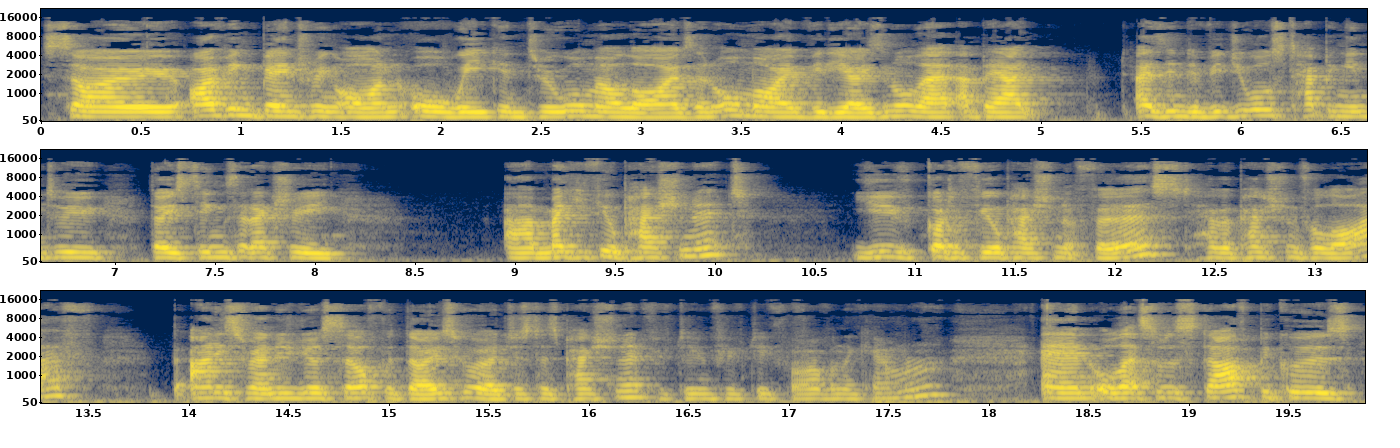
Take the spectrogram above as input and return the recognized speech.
So I've been bantering on all week and through all my lives and all my videos and all that about as individuals tapping into those things that actually uh, make you feel passionate. You've got to feel passionate first, have a passion for life. Only surrounded yourself with those who are just as passionate, 1555 on the camera, and all that sort of stuff because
